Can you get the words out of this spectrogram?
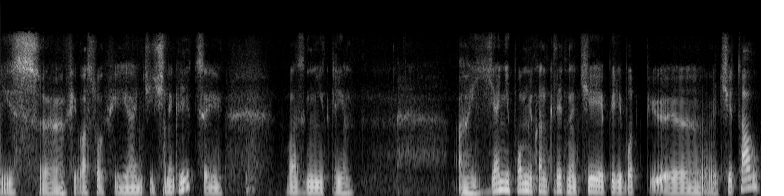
из философии античной Греции возникли. А Я не помню конкретно, чей перевод читал,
